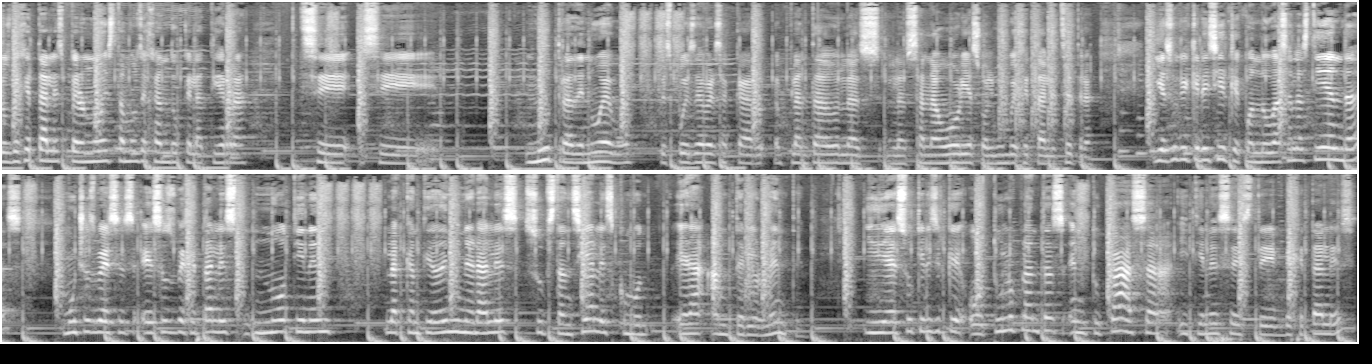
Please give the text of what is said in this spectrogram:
los, vegetales, pero no estamos dejando que la tierra se nutra de nuevo después de haber sacar, plantado las, las zanahorias o algún vegetal, etcétera. ¿Y eso qué quiere decir? Que cuando vas a las tiendas, muchas veces esos vegetales no tienen la cantidad de minerales sustanciales como era anteriormente. Y eso quiere decir que o tú lo plantas en tu casa y tienes este, vegetales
